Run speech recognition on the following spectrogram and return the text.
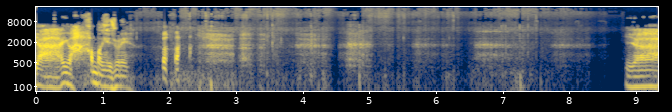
야, 이거 한 방 해주네. 이야.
